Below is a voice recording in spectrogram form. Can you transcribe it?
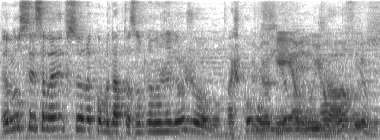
Eu não sei se ela funciona como adaptação porque eu não joguei o jogo, mas como Eu joguei filme, alguns é um jogos. filme.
